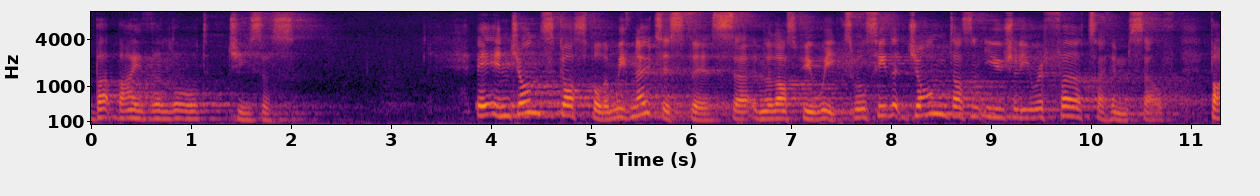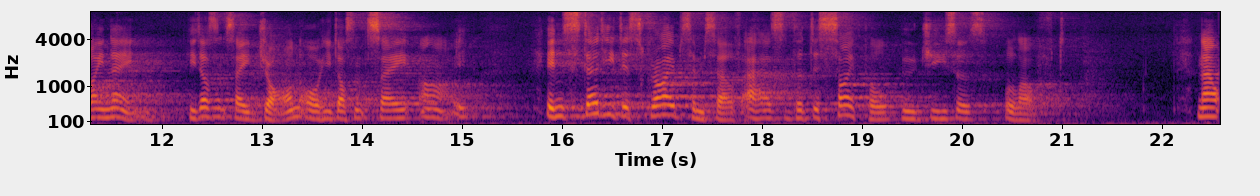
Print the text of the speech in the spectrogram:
but by the Lord Jesus. In John's Gospel, and we've noticed this uh, in the last few weeks, we'll see that John doesn't usually refer to himself by name. He doesn't say John or he doesn't say I. Instead, he describes himself as the disciple who Jesus loved. Now,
